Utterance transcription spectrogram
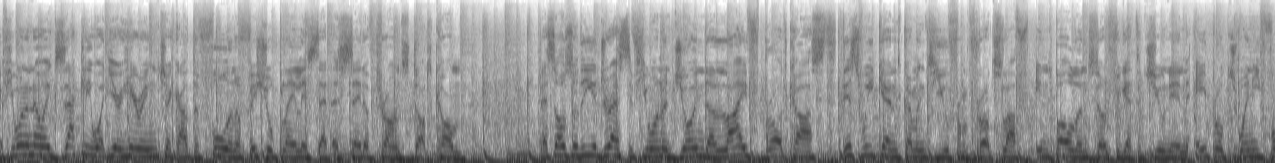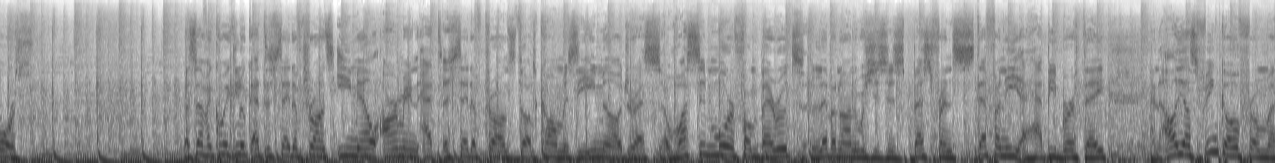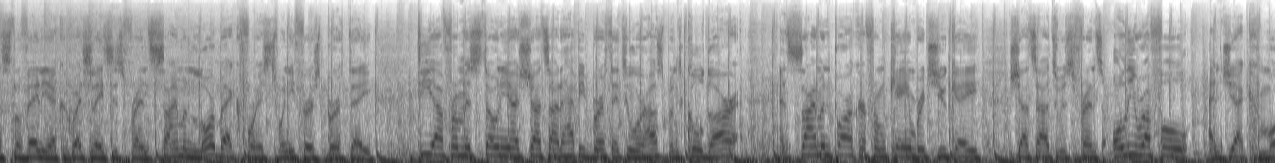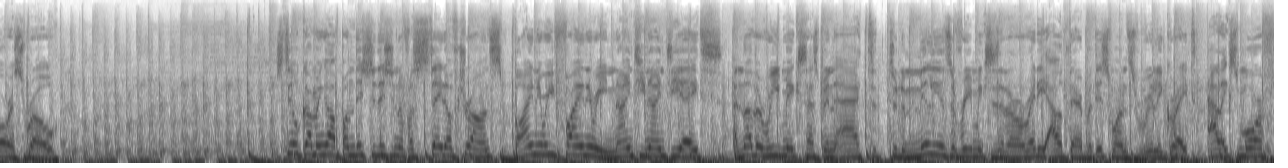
If you want to know exactly what you're hearing, check out the full and official playlist at astateoftrance.com. That's also the address if you want to join the live broadcast this weekend coming to you from Wrocław in Poland. Don't forget to tune in April 24th. Let's have a quick look at the State of Trance email. Armin at stateoftrance.com is the email address. Wasim Moore from Beirut, Lebanon, wishes his best friend Stephanie a happy birthday. And Aljas Vinko from uh, Slovenia congratulates his friend Simon Lorbeck for his 21st birthday. Tia from Estonia shouts out a happy birthday to her husband Kuldar. And Simon Parker from Cambridge, UK shouts out to his friends Ollie Ruffle and Jack Morris Rowe. Still coming up on this edition of A State of Trance, Binary Finery 1998. Another remix has been added to the millions of remixes that are already out there, but this one's really great. Alex Morph.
